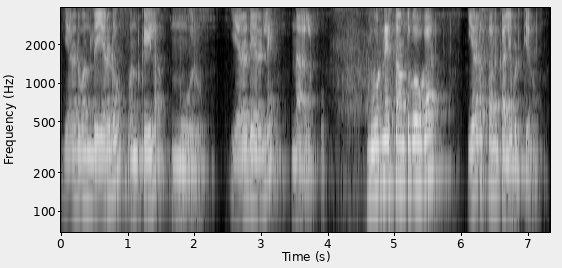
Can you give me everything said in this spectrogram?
ಎರಡು ಒಂದಲೆ ಎರಡು, ಒಂದು ಕೈಲ ಮೂರು. ಎರಡು ಎರಡಲೆ ನಾಲ್ಕು. ಮೂರನೇ ಸ್ಥಾನ ತಗೋವಾಗ ಎರಡು ಸ್ಥಾನ ಖಾಲಿ ಬಿಡ್ತೀವಿ ನಾವು.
